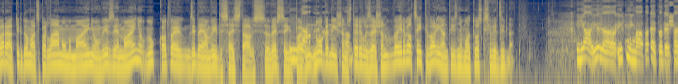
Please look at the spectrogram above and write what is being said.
varētu tikt domāts par lēmumu maiņu un virzienu maiņu? Nu, kaut vai dzirdējām vides aizstāvis versiju par Jā. noganīšanu, sterilizēšanu, vai ir vēl citi varianti izņemot tos, kas jau ir dzirdēti? Jā, ir īstenībā pateicoties šai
